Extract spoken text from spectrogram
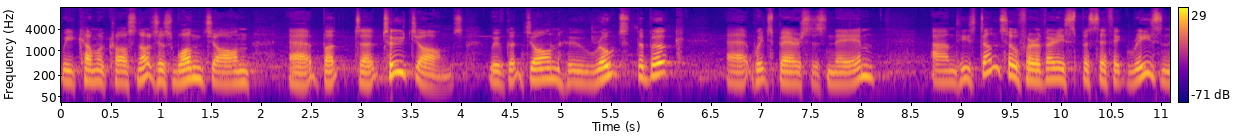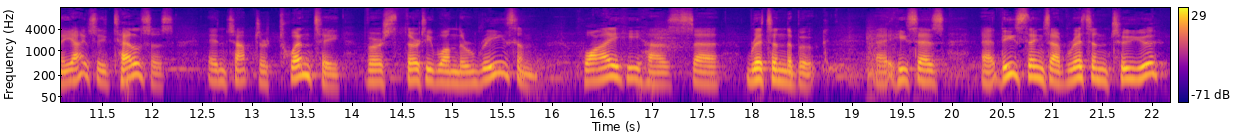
we come across not just one John, uh, but uh, two Johns. We've got John who wrote the book, uh, which bears his name, and he's done so for a very specific reason. He actually tells us in chapter 20, verse 31, the reason why he has uh, written the book. Uh, he says, uh, These things I've written to you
